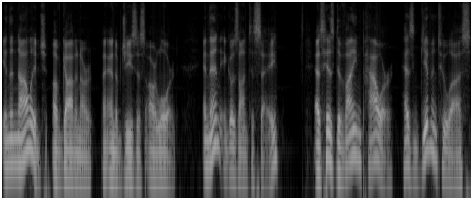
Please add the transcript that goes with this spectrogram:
in the knowledge of God and, our, and of Jesus our Lord. And then it goes on to say, As his divine power has given to us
